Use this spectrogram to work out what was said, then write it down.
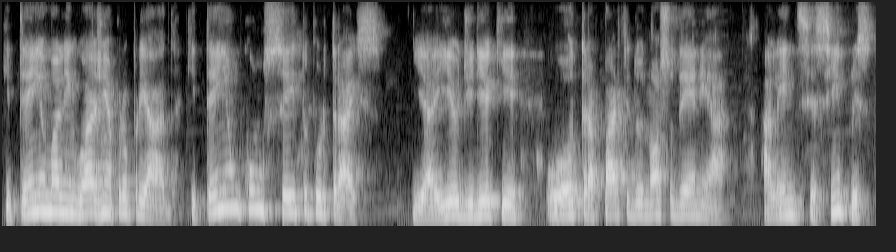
que tenha uma linguagem apropriada, que tenha um conceito por trás, e aí eu diria que outra parte do nosso DNA, além de ser simples,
